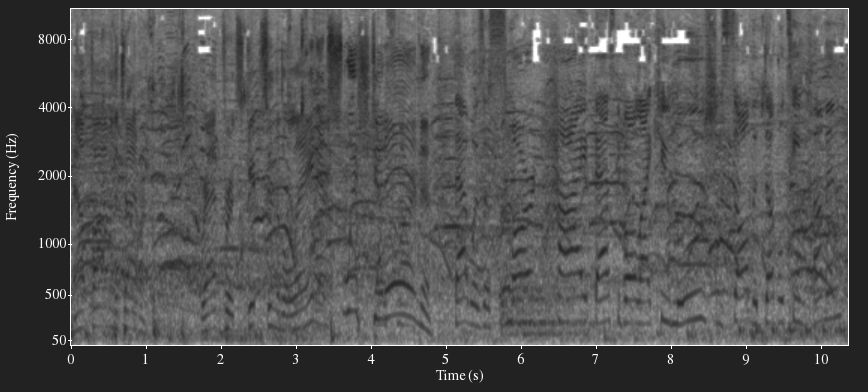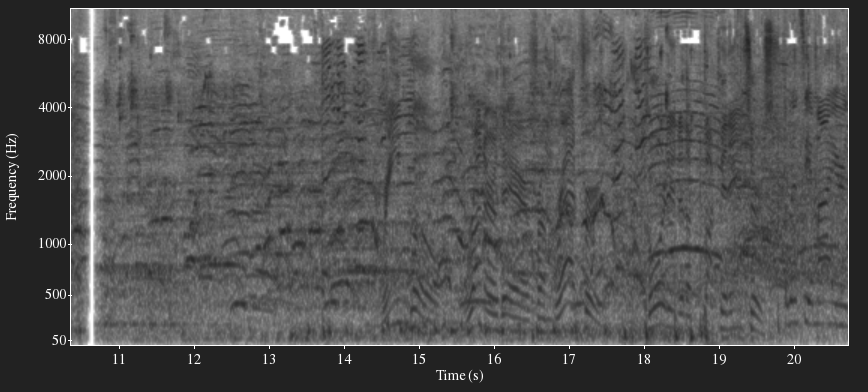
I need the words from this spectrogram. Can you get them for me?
Now five on the timer. Bradford skips into the lane and swished it in. That was a smart, high basketball IQ move. She saw the double team coming. Rainbow runner there from Bradford. Gordon to the bucket answers. Valencia Myers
